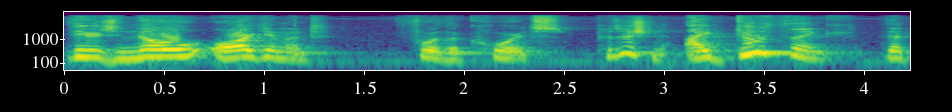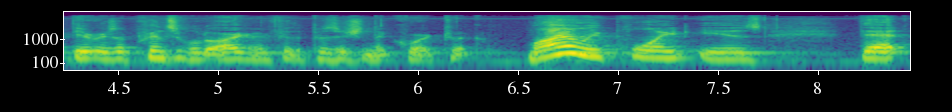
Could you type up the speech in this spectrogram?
there's no argument for the court's position. I do think that there is a principled argument for the position the court took. My only point is that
